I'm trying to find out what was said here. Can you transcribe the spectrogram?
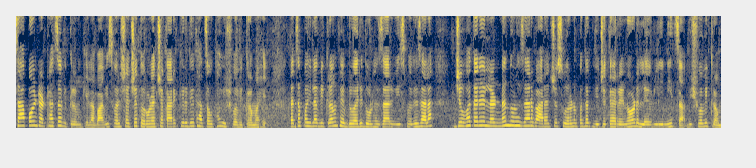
सहा पॉईंट अठराचा विक्रम केला. बावीस वर्षाच्या तरुणाच्या कारकिर्दीत हा चौथा विश्वविक्रम आहे. त्याचा पहिला विक्रम फेब्रुवारी दोन हजार वीसमध्ये झाला जेव्हा त्याने लंडन दोन हजार बाराच्या सुवर्णपदक विजेत्या रेनॉर्ड लेव्हलिनीचा विश्वविक्रम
